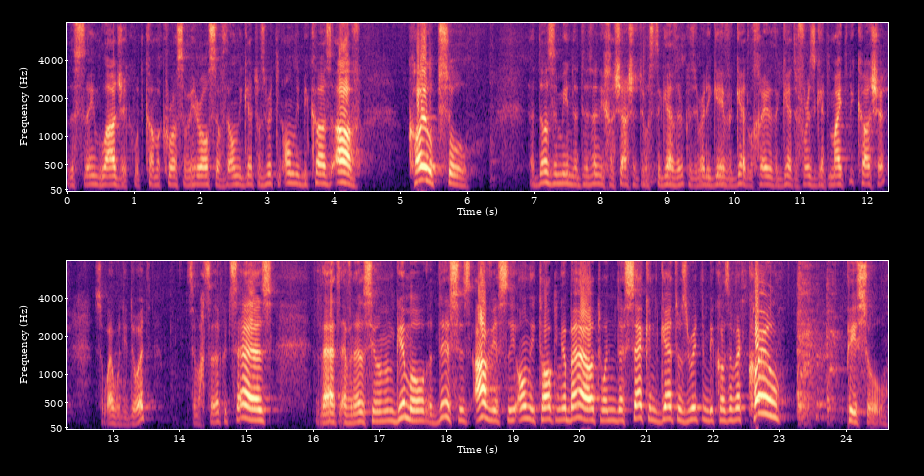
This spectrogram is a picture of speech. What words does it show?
the same logic would come across over here also if the only get was written only because of koil psul. That doesn't mean that there's any chashash that it was together because he already gave a get. L'chayr the get, the first get might be kosher, so why would you do it? So Tzedek says that Evan Simon Gimel, that this is obviously only talking about when the second get was written because of a coil pisul.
